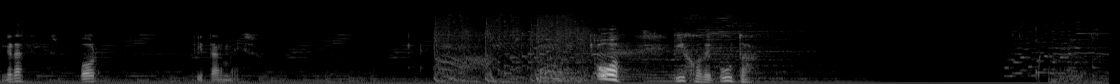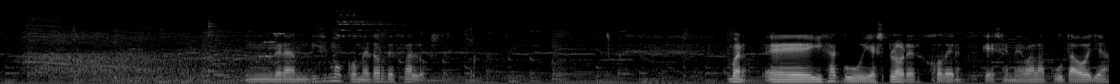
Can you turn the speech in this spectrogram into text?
Gracias por quitarme eso. ¡Oh! ¡Hijo de puta! Un grandísimo comedor de falos. Bueno, eh, Izaku y Explorer, joder, que se me va la puta olla,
